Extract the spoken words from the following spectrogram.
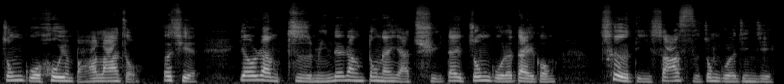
中国后院把它拉走，而且要让指明的让东南亚取代中国的代工，彻底杀死中国的经济？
